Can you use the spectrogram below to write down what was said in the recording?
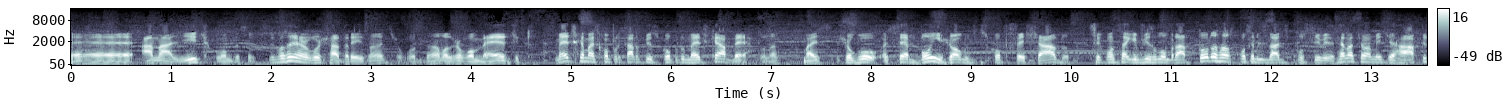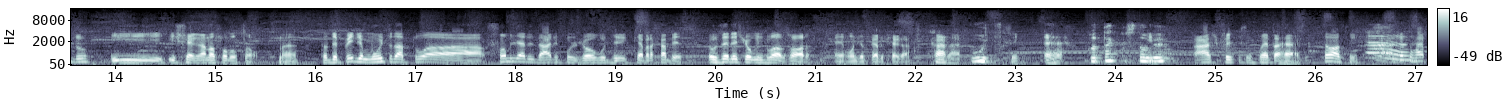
é, analítico, vamos dizer assim. Se você já jogou xadrez antes, jogou damas, jogou Magic. Magic é mais complicado porque o escopo do Magic é aberto, né? Mas jogou. Você é bom em jogos de escopo fechado, você consegue vislumbrar todas as possibilidades possíveis relativamente rápido e, e chegar na solução, né? Então depende muito da tua familiaridade com o jogo de quebra-cabeça. Eu usei esse jogo em duas horas, é onde eu quero chegar. Caralho. Putz, Sim. É, quanto é que custou mesmo? acho que foi 50 reais. Então assim, Ah, 50 reais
